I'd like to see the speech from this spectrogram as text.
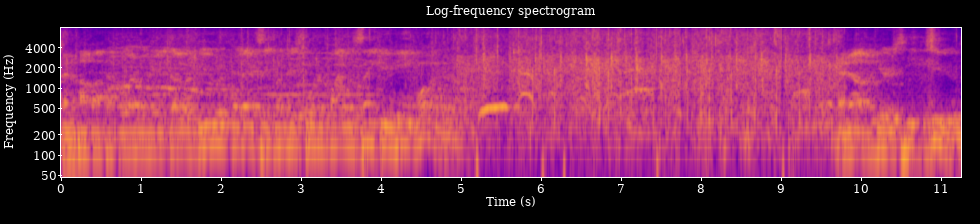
And how about that Bolero, ladies and gentlemen? Beautiful dancing from these quarterfinals. Thank you. He won. And now here's Heat 2.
